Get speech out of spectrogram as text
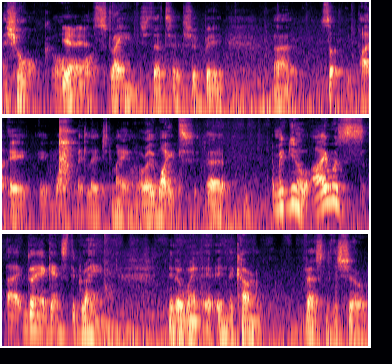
a shock or, Yeah, yeah. or strange that it should be. Uh, so a, a, white middle-aged male or a white. Uh, I mean, you know, I was uh, going against the grain. You know, when in the current version of the show.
